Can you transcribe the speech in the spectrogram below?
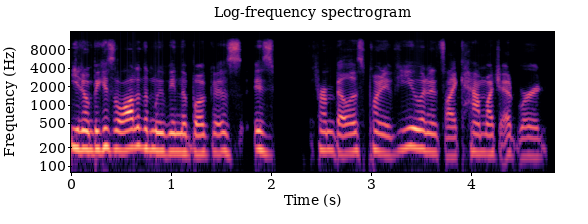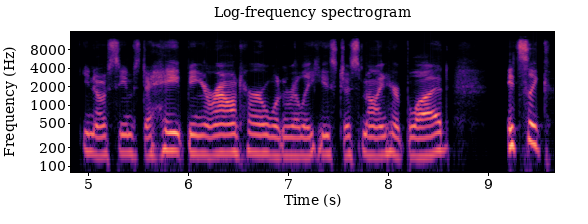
you know, because a lot of the movie in the book is is from Bella's point of view, and it's like how much Edward, you know, seems to hate being around her when really he's just smelling her blood. It's like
